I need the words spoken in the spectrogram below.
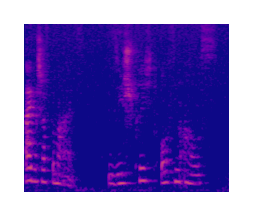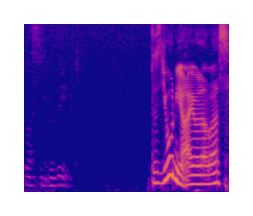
Eigenschaft Nummer eins. Sie spricht offen aus, was sie bewegt. Das Joni-Ei oder was?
